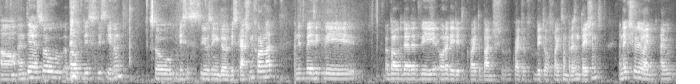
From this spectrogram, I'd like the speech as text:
Uh, and yeah, so about this this event. So this is using the discussion format, and it's basically about that that we already did quite a bunch, quite a bit of like some presentations. And actually, like I would,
